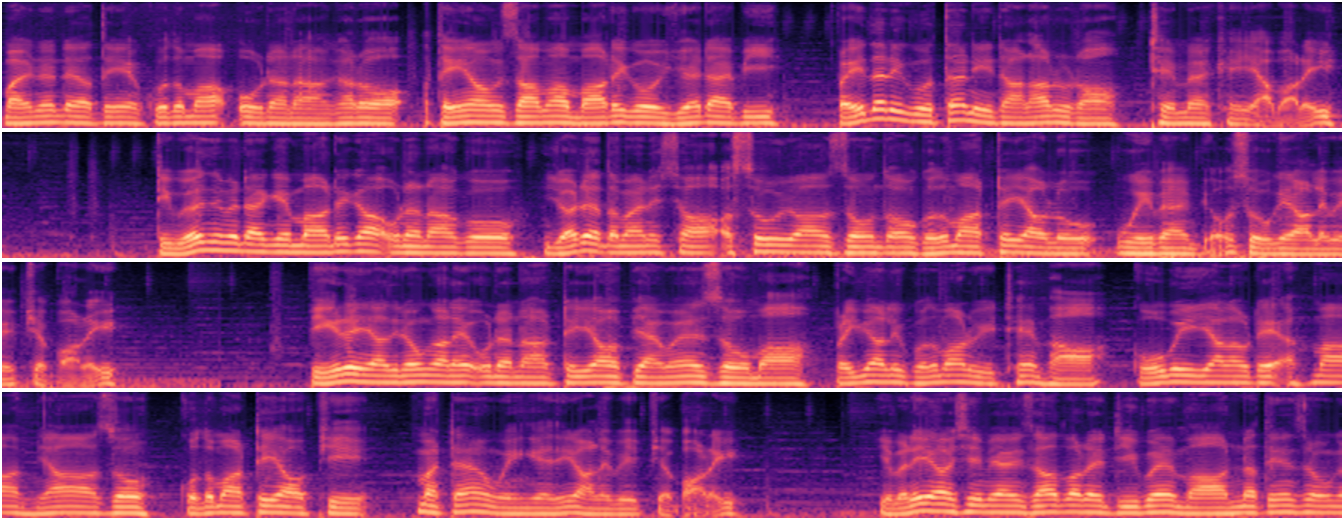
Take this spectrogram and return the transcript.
မိုင်းနက်တဲ့အသင်းရဲ့ကိုသမားအိုဒနာကတော့အသင်းအောင်စားမမားတွေကိုရွဲတိုက်ပြီးပရိသတ်တွေကိုတတ်နေတာလားလို့တော့ထင်မှတ်ခဲ့ရပါတယ် ဒီဝဲစင်မတိုင်ခင်မာတစ်ကအိုနနာကိုရွက်တဲ့တမိုင်းတစ်လျှောက်အဆိုးရွားဆုံးသောဂိုသမားတစ်ယောက်လို့ဝေဖန်ပြောဆိုကြတာလည်းပဲဖြစ်ပါတယ်။ပြီးခဲ့တဲ့ရာသီတုန်းကလည်းအိုနနာတစ်ယောက်ပြန်ဝဲဇုံမှာပရိမယာလိဂိုသမားတွေထဲမှာဂိုးပေးရလောက်တဲ့အမှားအများဆုံးဂိုသမားတစ်ယောက်ဖြစ်မှတ်တမ်းဝင်ခဲ့သေးတာလည်းပဲဖြစ်ပါတယ်။ယမနေ့အရှင်မြိုင်စားသွားတဲ့ဒီပွဲမှာနှစ်သင်းစလုံးက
